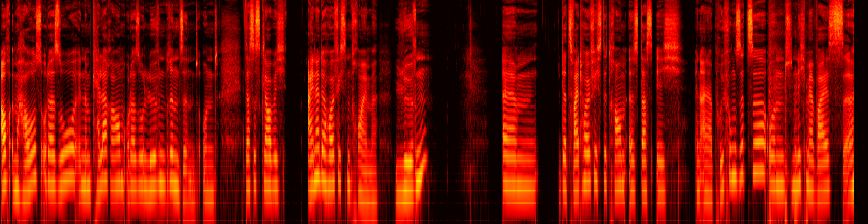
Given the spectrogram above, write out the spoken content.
auch im Haus oder so, in einem Kellerraum oder so Löwen drin sind. Und das ist, glaube ich, einer der häufigsten Träume. Löwen. Ähm, der zweithäufigste Traum ist, dass ich in einer Prüfung sitze und nicht mehr weiß, äh,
